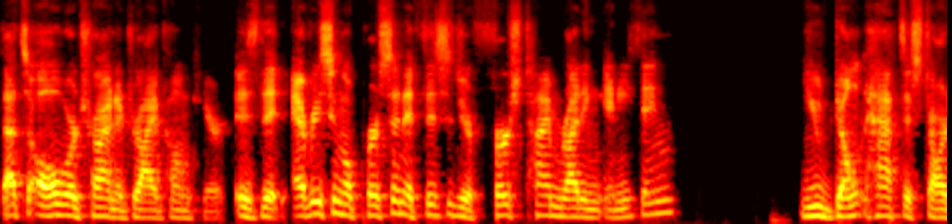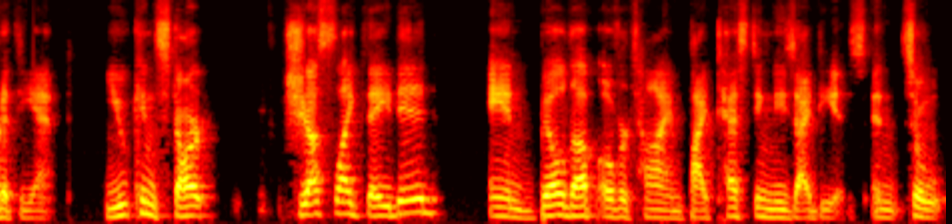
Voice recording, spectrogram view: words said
That's all we're trying to drive home here is that every single person if this is your first time writing anything you don't have to start at the end. You can start just like they did and build up over time by testing these ideas. And so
